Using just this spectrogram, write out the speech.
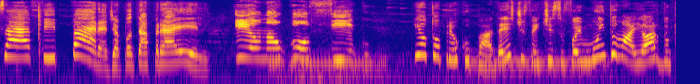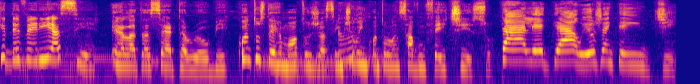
Safi, para de apontar pra ele. Eu não consigo. Eu tô preocupada. Este feitiço foi muito maior do que deveria ser. Ela tá certa, Ruby. Quantos terremotos já sentiu enquanto lançava um feitiço? Tá legal, eu já entendi.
